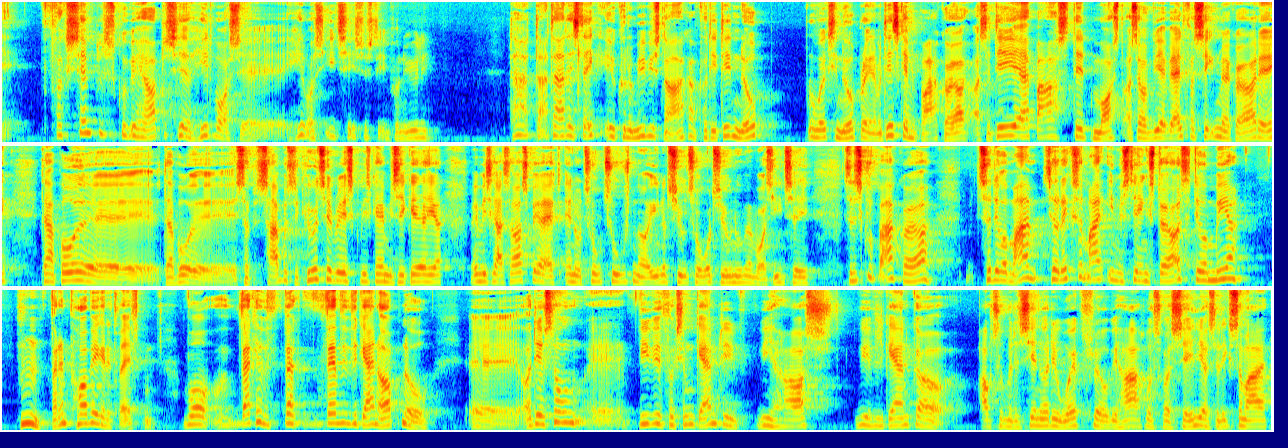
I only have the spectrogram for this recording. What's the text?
for eksempel skulle vi have opdateret hele vores, øh, hele vores IT-system for nylig der, der, der er det slet ikke økonomi, vi snakker, fordi det er no, nu må jeg ikke sige no-brainer, men det skal vi bare gøre. Altså det er bare det er et must. Altså vi er, vi er alt for sent med at gøre det. Ikke? Der er både, øh, der er både øh, cyber security risk, vi skal have mitigeret her, men vi skal altså også være anno 2021-2022 nu med vores IT. Så det skulle vi bare gøre. Så det var, meget, så det var ikke så meget investeringsstørrelse, det var mere, hmm, hvordan påvirker det driften? Hvor, hvad, kan vi, hvad, hvad vil vi gerne opnå? Øh, og det er jo sådan nogle, øh, vi vil for eksempel gerne blive, vi har også, vi vil gerne gøre automatisere noget af det workflow, vi har hos vores sælgere, så det er ikke så meget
